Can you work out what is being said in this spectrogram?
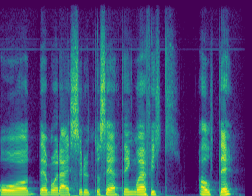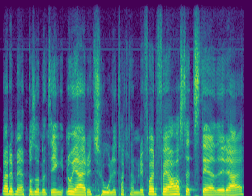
og det med å reise rundt og se ting. Og jeg fikk alltid være med på sånne ting, noe jeg er utrolig takknemlig for. For jeg har sett steder jeg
